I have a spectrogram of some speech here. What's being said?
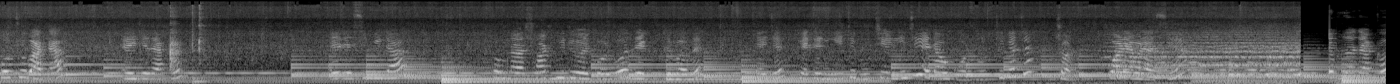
কচু বাটা। এই যে দেখো, এই রেসিপিটা শর্ট ভিডিও করব, দেখতে পাবে। এই যে, কেটে নিয়েছি, গুছিয়ে নিয়েছি, এটাও করব, ঠিক আছে? চলো, পরে আবার আসছি হ্যাঁ? দেখো,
